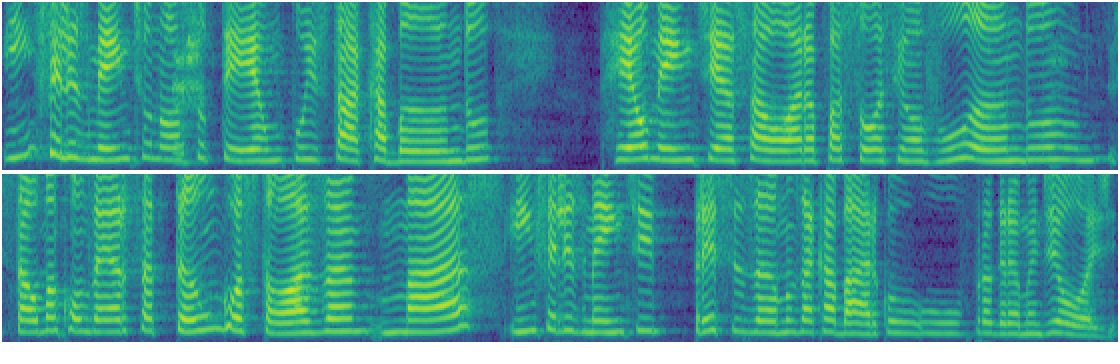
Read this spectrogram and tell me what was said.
infelizmente o nosso tempo está acabando. Realmente essa hora passou assim, ó, voando. Está uma conversa tão gostosa, mas infelizmente precisamos acabar com o programa de hoje.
